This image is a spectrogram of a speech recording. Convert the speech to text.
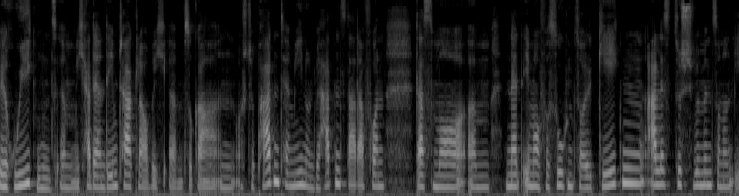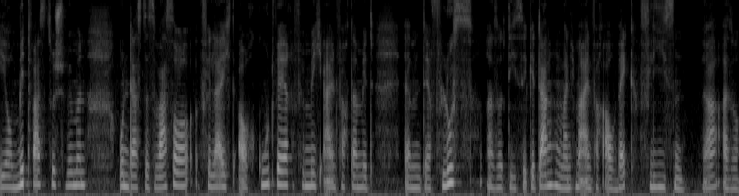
beruhigend. Ähm, ich hatte an dem Tag, glaube ich, ähm, sogar einen Osteopathentermin und wir hatten es da davon, dass man ähm, nicht immer versuchen soll, gegen alles zu schwimmen, sondern eher mit was zu schwimmen und dass das Wasser vielleicht auch gut wäre für mich, einfach damit der Fluss, also diese Gedanken manchmal einfach auch wegfließen. Ja, also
